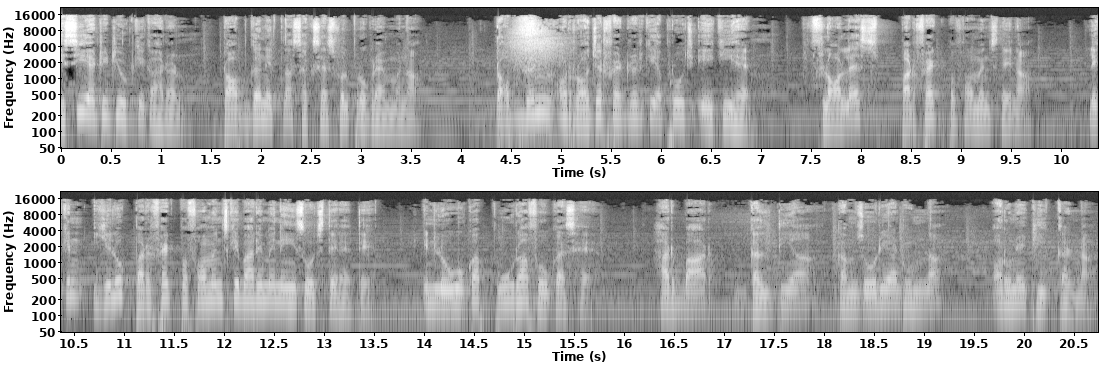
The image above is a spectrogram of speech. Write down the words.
इसी एटीट्यूड के कारण टॉप गन इतना सक्सेसफुल प्रोग्राम बना। टॉप गन और रॉजर फेडरर की अप्रोच एक ही है फ्लॉलेस परफेक्ट परफॉर्मेंस देना। लेकिन ये लोग परफेक्ट परफॉर्मेंस के बारे में नहीं सोचते रहते। इन लोगों का पूरा फोकस है, हर बार गलतियाँ, कमजोरियाँ ढूंढना और उन्हें ठीक करना।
